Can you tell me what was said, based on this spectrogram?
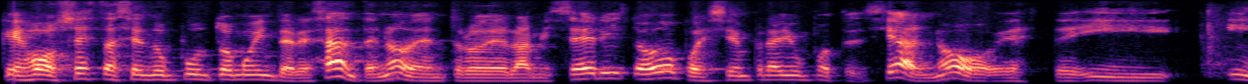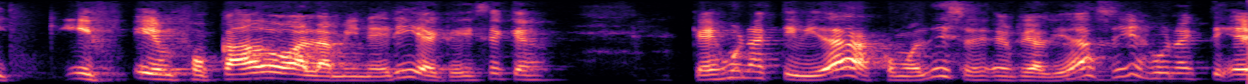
que José está haciendo un punto muy interesante, ¿no? Dentro de la miseria y todo, pues siempre hay un potencial, ¿no? Este, y, y, y, enfocado a la minería, que dice que, que, es una actividad, como él dice, en realidad sí, es una actividad.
